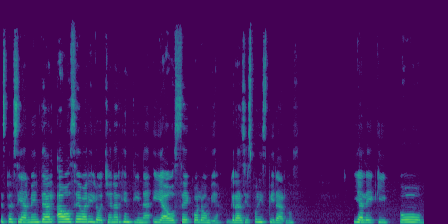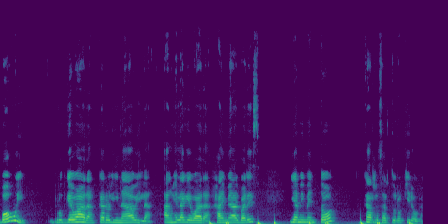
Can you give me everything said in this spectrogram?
especialmente al AOC Bariloche en Argentina y AOC Colombia, gracias por inspirarnos. Y al equipo Bowie, Ruth Guevara, Carolina Ávila, Ángela Guevara, Jaime Álvarez y a mi mentor, Carlos Arturo Quiroga.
